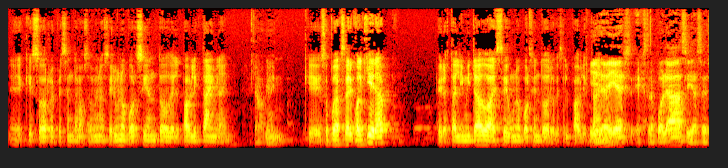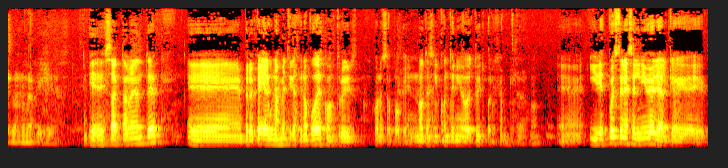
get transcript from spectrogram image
eh, que eso representa más o menos el 1% del public timeline. Ah, ok. Eh, que eso puede acceder cualquiera, pero está limitado a ese 1% de lo que es el public Y de timeline. ahí es, extrapolás y haces los números que quieras. Exactamente, eh, pero que hay algunas métricas que no podés construir con eso, porque no tenés el contenido del tweet, por ejemplo. ¿no? Eh, y después tenés el nivel al que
